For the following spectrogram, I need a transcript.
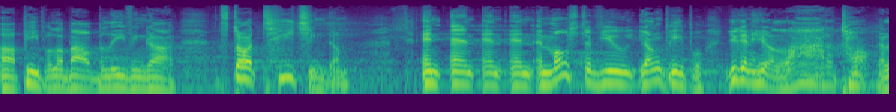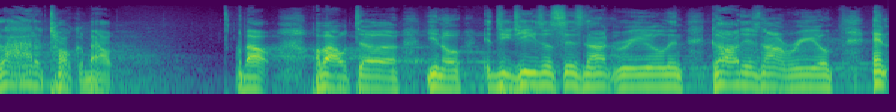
uh, people about believing God. Start teaching them. And, and, and, and, and most of you young people, you're going to hear a lot of talk, a lot of talk about about about uh, you know Jesus is not real and God is not real and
